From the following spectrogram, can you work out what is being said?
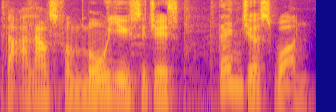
that allows for more usages than just one.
